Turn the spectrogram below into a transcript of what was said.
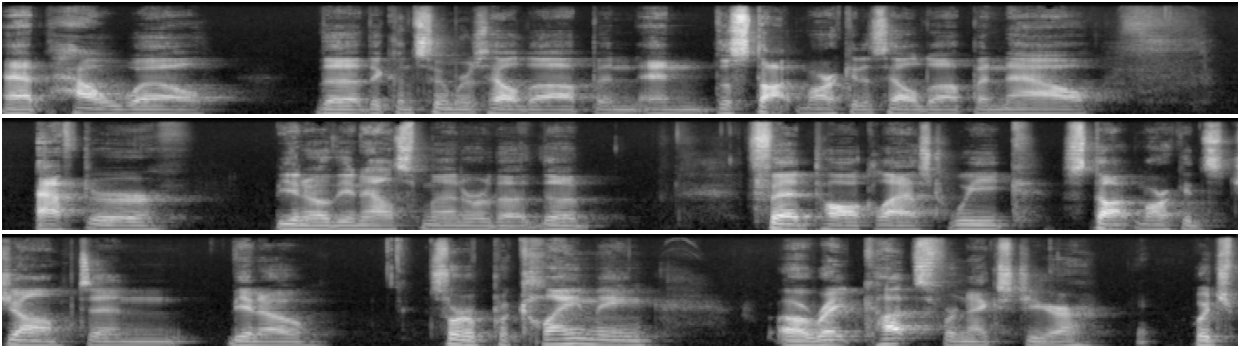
at how well the the consumers held up and and the stock market has held up and now after you know the announcement or the the Fed talk last week, stock markets jumped and you know sort of proclaiming uh, rate cuts for next year, which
